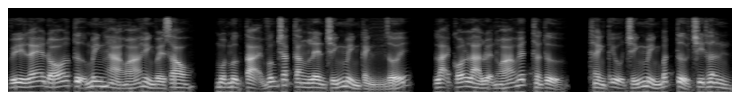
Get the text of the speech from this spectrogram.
Vì lẽ đó tự minh hà hóa hình về sau, một mực tại vững chắc tăng lên chính mình cảnh giới, lại có là luyện hóa huyết thần tử, thành tựu chính mình bất tử chi thân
